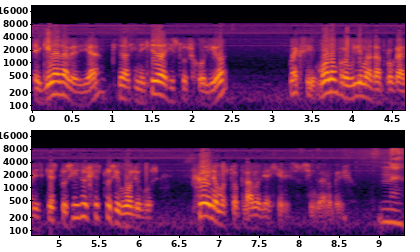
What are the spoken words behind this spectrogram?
εκείνα τα παιδιά θα συνεχίζουν να έχει στο σχολείο Εντάξει, μόνο προβλήματα προκαλείς και στους ίδιους και στους υπόλοιπους. Ποιο είναι όμως το πλάνο διαχείρισης του συγκεκριμένου παιδιού. Ναι,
